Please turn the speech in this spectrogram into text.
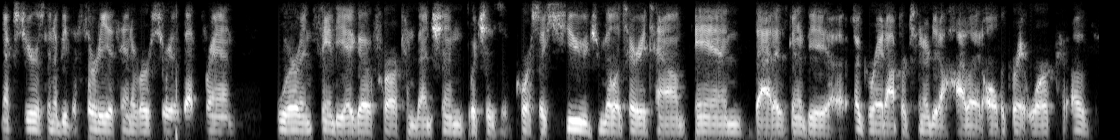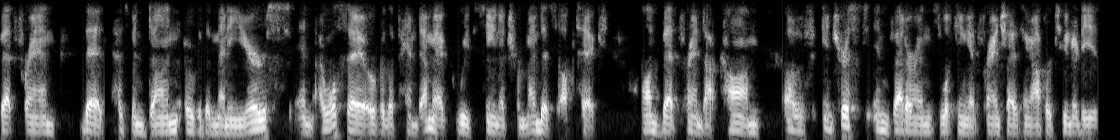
next year is going to be the 30th anniversary of VetFran. We're in San Diego for our convention, which is, of course, a huge military town. And that is going to be a, a great opportunity to highlight all the great work of VetFran that has been done over the many years. And I will say, over the pandemic, we've seen a tremendous uptick on vetfran.com of interest in veterans looking at franchising opportunities.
